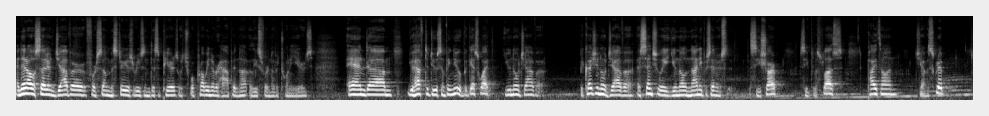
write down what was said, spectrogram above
and then all of a sudden Java, for some mysterious reason, disappears, which will probably never happen, not at least for another 20 years. And um, you have to do something new. But guess what? You know Java. Because you know Java, essentially you know 90% of C Sharp, C++, Python, JavaScript,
